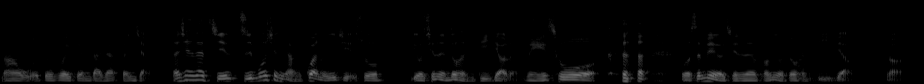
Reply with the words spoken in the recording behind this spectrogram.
那我就会跟大家分享。那现在在直直播现场，冠如姐说有钱人都很低调的，没错，我身边有钱的朋友都很低调啊，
